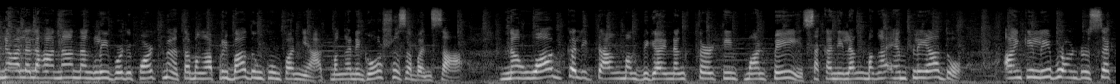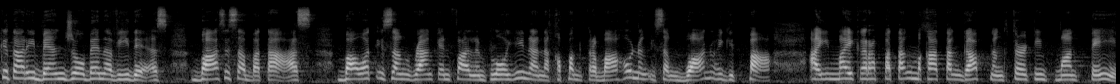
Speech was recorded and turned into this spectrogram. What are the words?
Pinaalalahanan ng Labor Department ang mga pribadong kumpanya at mga negosyo sa bansa na huwag kaligtaang magbigay ng 13th month pay sa kanilang mga empleyado. Kay Labor Undersecretary Benjo Benavides, base sa batas, bawat isang rank and file employee na nakapagtrabaho ng isang buwan o higit pa ay may karapatang makatanggap ng 13th month pay.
